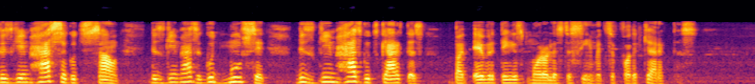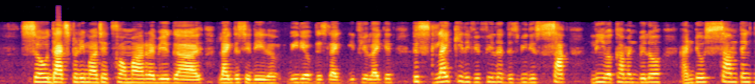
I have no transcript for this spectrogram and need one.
This game has a good sound. This game has a good move set. This game has good characters. But everything is more or less the same except for the characters. So that's pretty much it for my review guys. Like this video, video of this like if you like it. Dislike it if you feel that this video sucked. Leave a comment below and do something.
